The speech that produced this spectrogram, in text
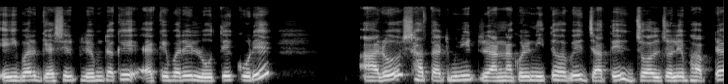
এইবার গ্যাসের ফ্লেমটাকে একেবারে লোতে করে আরও সাত আট মিনিট রান্না করে নিতে হবে যাতে জল জলে ভাবটা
